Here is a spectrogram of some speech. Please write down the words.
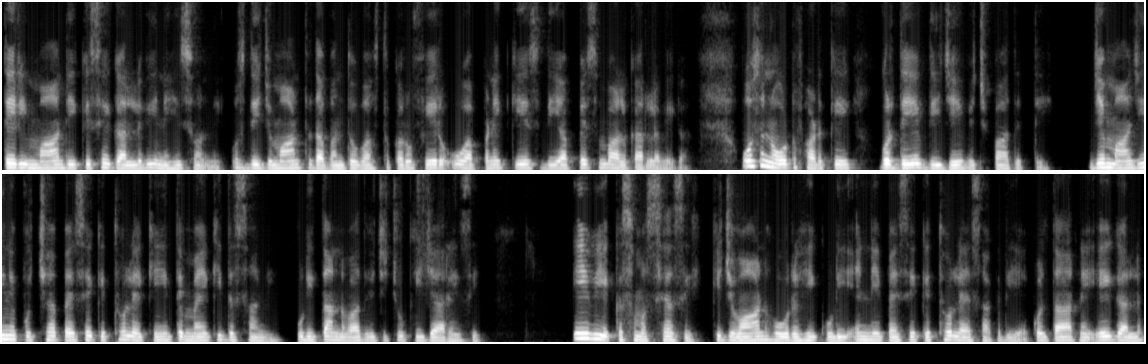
ਤੇਰੀ ਮਾਂ ਦੀ ਕਿਸੇ ਗੱਲ ਵੀ ਨਹੀਂ ਸੁਣਨੀ। ਉਸ ਦੀ ਜ਼ਮਾਨਤ ਦਾ ਬੰਦੋਬਸਤ ਕਰੋ, ਫਿਰ ਉਹ ਆਪਣੇ ਕੇਸ ਦੀ ਆਪੇ ਸੰਭਾਲ ਕਰ ਲਵੇਗਾ। ਉਸ ਨੋਟ ਫੜ ਕੇ ਗੁਰਦੇਵ ਦੀ ਜੇਬ ਵਿੱਚ ਪਾ ਦਿੱਤੇ। ਜੇ ਮਾਂ ਜੀ ਨੇ ਪੁੱਛਿਆ ਪੈਸੇ ਕਿੱਥੋਂ ਲੈ ਕੇ ਤੇ ਮੈਂ ਕੀ ਦੱਸਾਂਗੀ? ਕੁੜੀ ਧੰਨਵਾਦ ਵਿੱਚ ਝੁਕੀ ਜਾ ਰਹੀ ਸੀ। ਇਹ ਵੀ ਇੱਕ ਸਮੱਸਿਆ ਸੀ ਕਿ ਜਵਾਨ ਹੋ ਰਹੀ ਕੁੜੀ ਇੰਨੇ ਪੈਸੇ ਕਿੱਥੋਂ ਲੈ ਸਕਦੀ ਹੈ? ਕੁਲਤਾਰ ਨੇ ਇਹ ਗੱਲ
